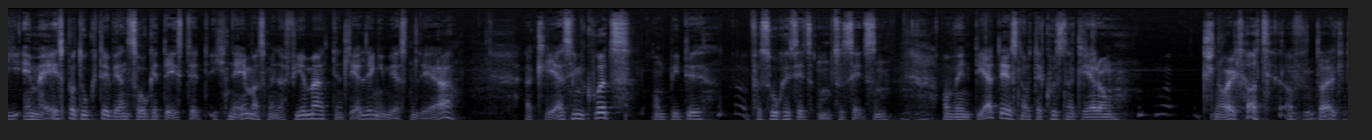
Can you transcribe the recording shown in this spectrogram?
die MHS-Produkte werden so getestet. Ich nehme aus meiner Firma den Lehrling im ersten Lehrjahr, erkläre es ihm kurz und bitte versuche es jetzt umzusetzen. Und wenn der das nach der kurzen Erklärung geschnallt hat auf Deutsch,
